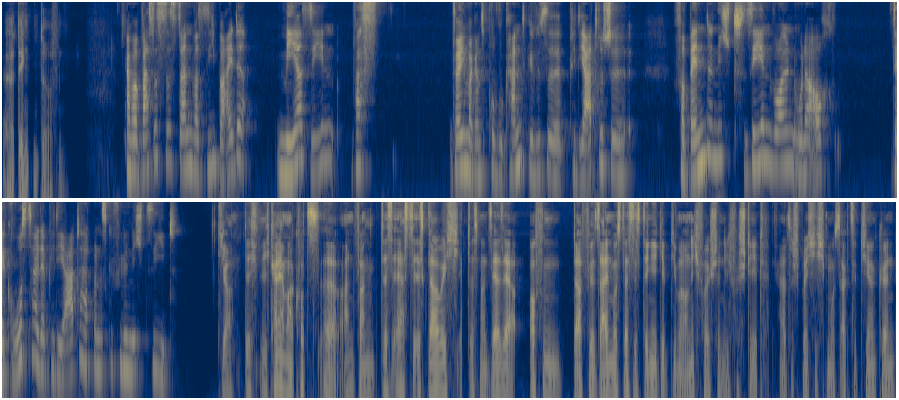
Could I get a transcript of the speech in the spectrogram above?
äh, denken dürfen. Aber was ist es dann, was Sie beide mehr sehen, was, sage ich mal ganz provokant, gewisse pädiatrische Verbände nicht sehen wollen oder auch der Großteil der Pädiater, hat man das Gefühl, nicht sieht? Tja, ich, ich kann ja mal kurz äh, anfangen. Das erste ist, glaube ich, dass man sehr, sehr offen dafür sein muss, dass es Dinge gibt, die man noch nicht vollständig versteht. Also sprich, ich muss akzeptieren können,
